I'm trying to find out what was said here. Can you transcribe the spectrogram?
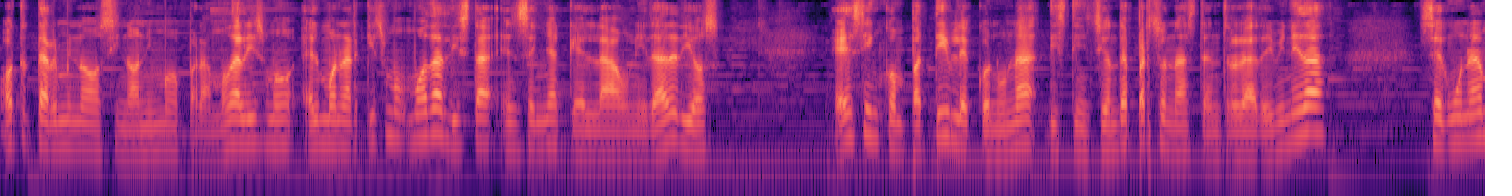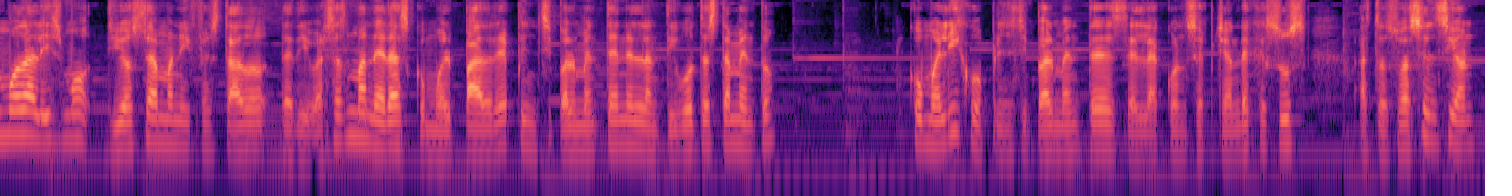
otro término sinónimo para modalismo. El monarquismo modalista enseña que la unidad de Dios es incompatible con una distinción de personas dentro de la divinidad. Según el modalismo, Dios se ha manifestado de diversas maneras como el Padre, principalmente en el Antiguo Testamento, como el Hijo, principalmente desde la concepción de Jesús hasta su ascensión,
